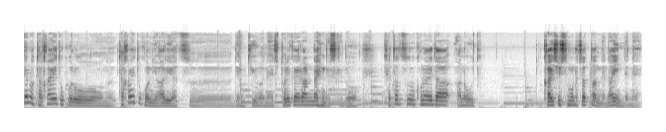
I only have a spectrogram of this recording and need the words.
手の高いところ高いところにあるやつ電球はねちょっと取り替えられないんですけど脚立この間あの回収してもらっちゃったんでないんでね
